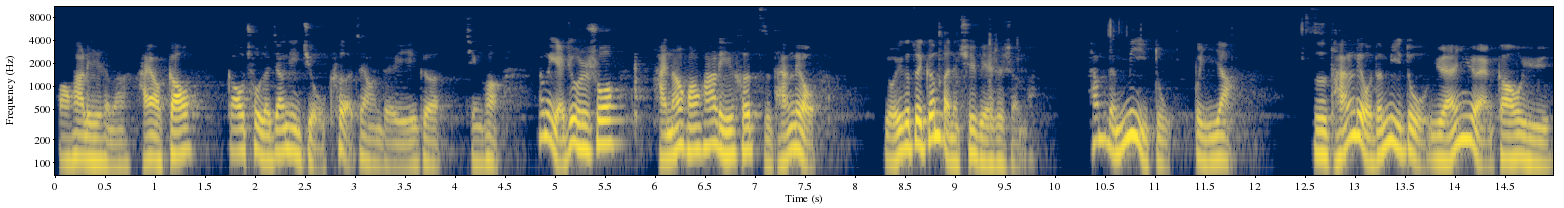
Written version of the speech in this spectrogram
黄花梨什么还要高。高出了将近九克这样的一个情况，那么也就是说，海南黄花梨和紫檀柳有一个最根本的区别是什么？它们的密度不一样。紫檀柳的密度远远高于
